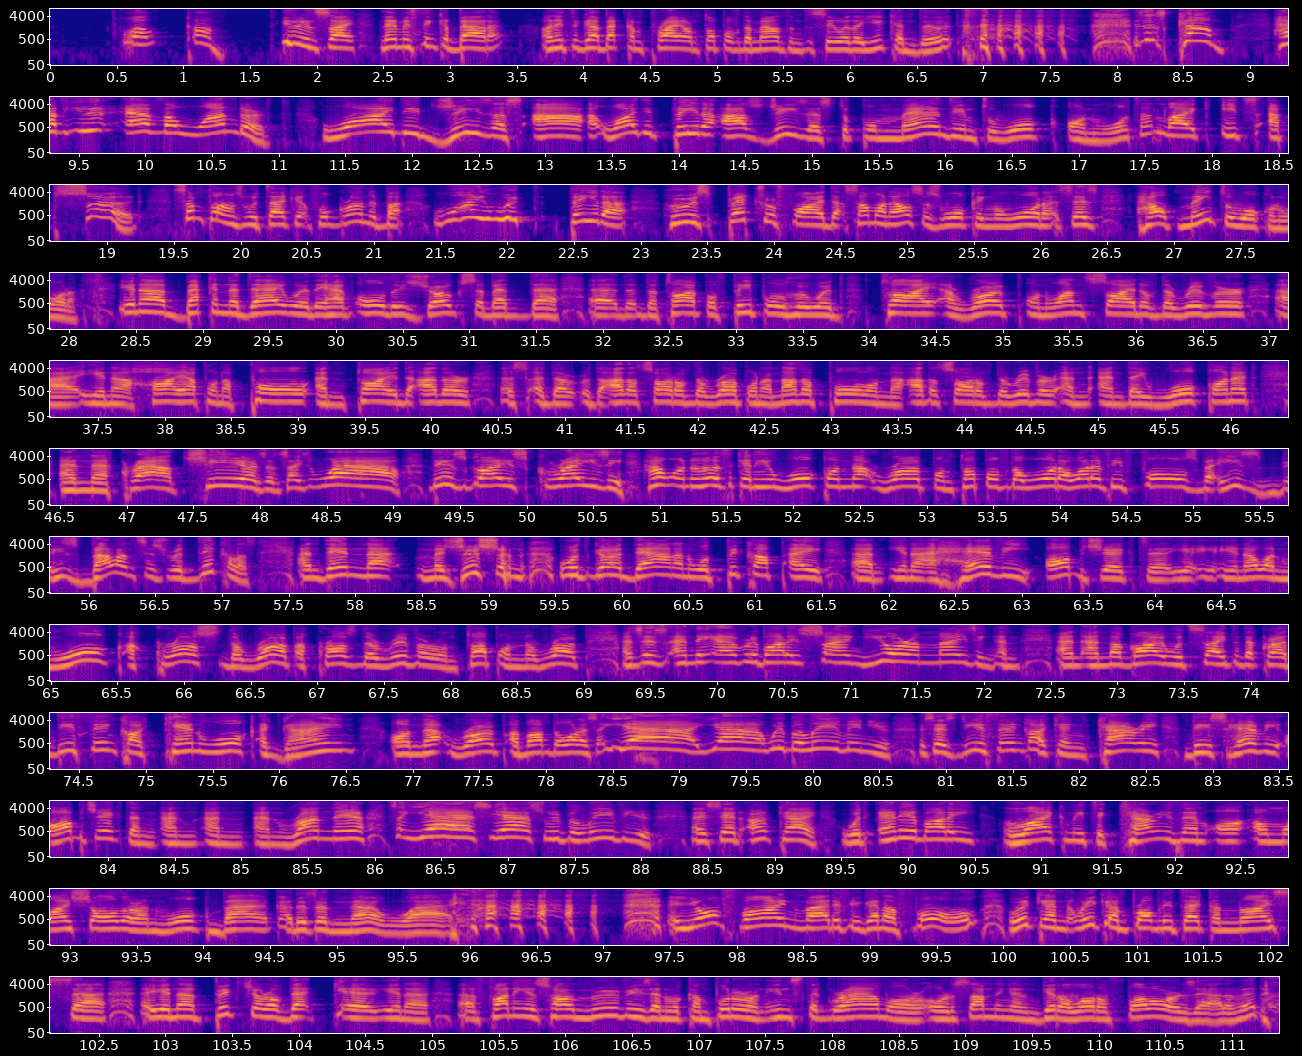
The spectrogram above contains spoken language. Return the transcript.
Well, come. He didn't say, Let me think about it. I need to go back and pray on top of the mountain to see whether you can do it. he says, Come. Have you ever wondered why did Jesus uh, why did Peter ask Jesus to command him to walk on water? Like it's absurd. Sometimes we take it for granted, but why would Peter, who is petrified that someone else is walking on water, says, Help me to walk on water. You know, back in the day where they have all these jokes about the, uh, the, the, type of people who would tie a rope on one side of the river, uh, you know, high up on a pole, and tie the other uh, the, the other side of the rope on another pole on the other side of the river, and and they walk on it, and the crowd cheers and says, "Wow, this guy is crazy! How on earth can he walk on that rope on top of the water? What if he falls? But his his balance is ridiculous." And then that magician would go down and would pick up a um, you know a heavy object uh, you, you know, and walk across the rope, across the river on top on the rope, and says, and everybody's saying, You're amazing. And, and, and the guy would say to the crowd, Do you think I can walk again on that rope above the water? I say, Yeah, yeah, we believe in you. He says, Do you think I can carry this heavy object and, and, and, and run there? Say, Yes, yes, we believe you. They said, Okay, would anybody like me to carry them on, on my shoulder and walk back? And I said, No way. You're fine, mate. If you're gonna fall, we can we can probably take a nice uh, you know picture of that uh, you know uh, funniest home movies, and we can put it on Instagram or or something and get a lot of followers out of it.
